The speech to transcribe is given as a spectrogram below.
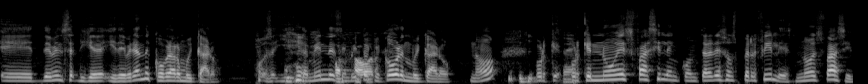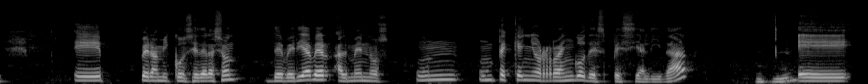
eh, deben ser, y, deberían de cobrar muy caro. O sea, y también les invito a que cobren muy caro, ¿no? Porque, Sí. porque no es fácil encontrar esos perfiles, no es fácil. Eh, pero a mi consideración, debería haber al menos un, un pequeño rango de especialidad. Eh,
